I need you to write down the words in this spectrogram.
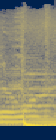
the one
